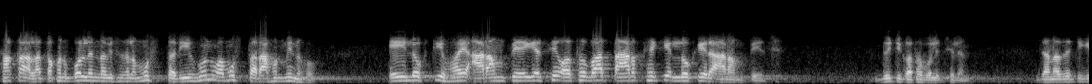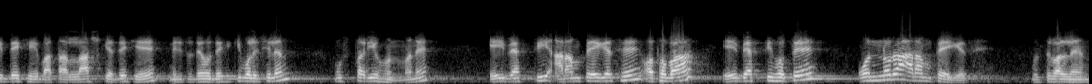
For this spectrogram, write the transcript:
ফাঁকা আল্লাহ তখন বললেন নবী সাল্লাম মুস্তারিহুন ওয়া মুস্তারাহুন মিনহু। এই লোকটি হয় আরাম পেয়ে গেছে অথবা তার থেকে লোকের আরাম পেয়েছে। দুইটি কথা বলেছিলেন। জানাজাটিকে দেখে বা তার লাশকে দেখে মৃতদেহ দেখে কি বলেছিলেন? মুস্তারিহুন মানে এই ব্যক্তি আরাম পেয়ে গেছে অথবা এই ব্যক্তি হতে অন্যরা আরাম পেয়ে গেছে। বুঝতে পারলেন?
